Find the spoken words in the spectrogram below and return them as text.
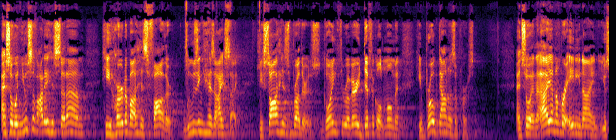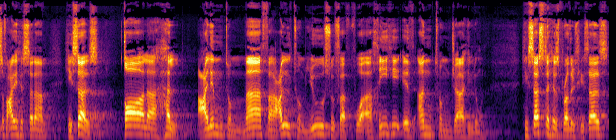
And so when Yusuf alayhi salam, he heard about his father losing his eyesight, he saw his brothers going through a very difficult moment, he broke down as a person. And so in ayah number 89, Yusuf alayhi salam, he says, قال هل علمتم ما فعلتم يوسف وأخيه إذ أنتم جاهلون he says to his brothers, he says,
